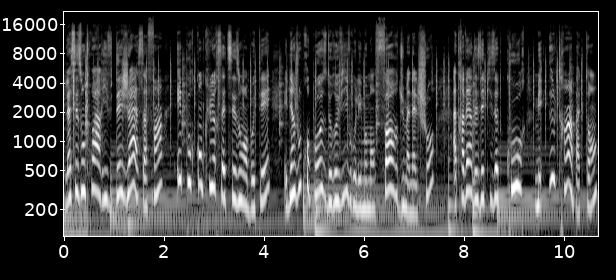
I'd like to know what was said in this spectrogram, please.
La saison 3 arrive déjà à sa fin et pour conclure cette saison en beauté, eh je vous propose de revivre les moments forts du Manal Show à travers des épisodes courts mais ultra impactants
